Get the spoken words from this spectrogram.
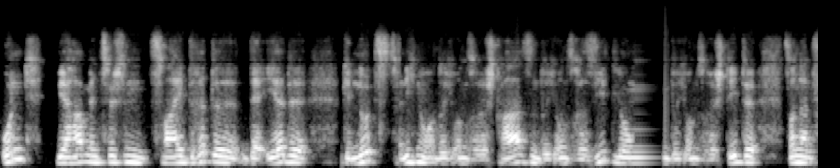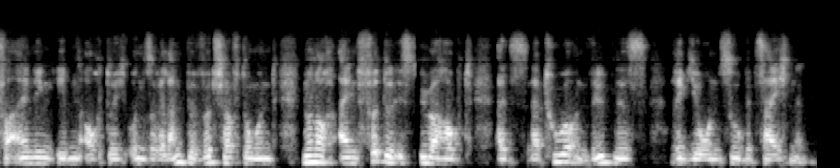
Und wir haben inzwischen zwei Drittel der Erde genutzt, nicht nur durch unsere Straßen, durch unsere Siedlungen, durch unsere Städte, sondern vor allen Dingen eben auch durch unsere Landbewirtschaftung. Und nur noch ein Viertel ist überhaupt als Natur- und Wildnisregion zu bezeichnen.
